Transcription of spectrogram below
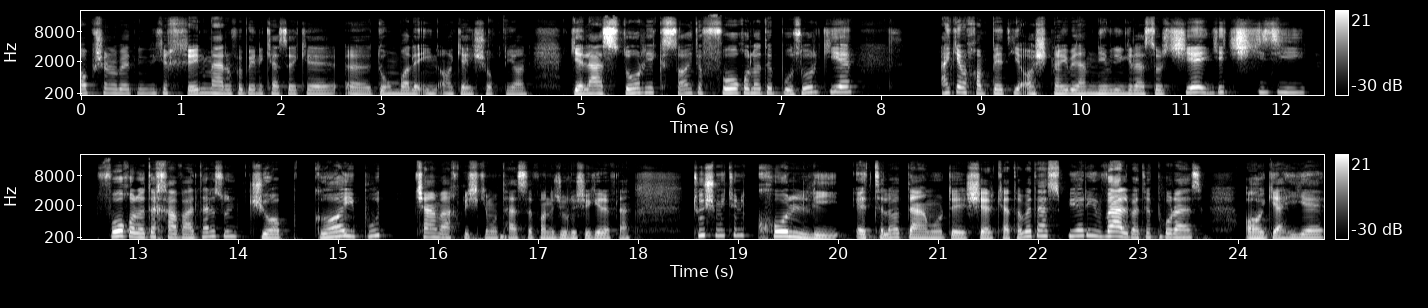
option رو بهت میده که خیلی معروفه بین کسایی که دنبال این آگهی شغلیان. گلستور یک سایت فوق العاده بزرگیه. اگه می‌خوام بهت یه آشنایی بدم نمی‌دونی گلستور چیه. یه چیزی فوق العاده خبردار از اون جابگای بود. چند وقت پیش که متاسفانه جلوشو گرفتن. توش می‌تونی کلی اطلاعات در مورد شرکت ها به دست بیاری و البته پر از آگهی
